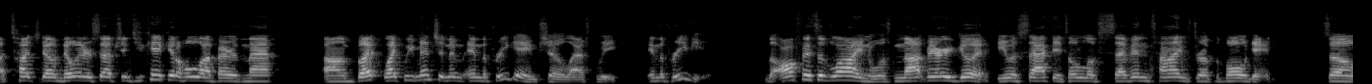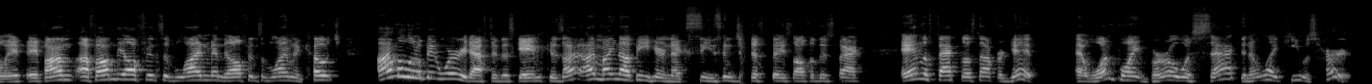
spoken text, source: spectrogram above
a touchdown, no interceptions. You can't get a whole lot better than that. Um, but like we mentioned in, in the pregame show last week, in the preview, the offensive line was not very good. He was sacked a total of seven times throughout the ball game. So if, if I'm if I'm the offensive lineman, the offensive lineman coach, I'm a little bit worried after this game because I, I might not be here next season just based off of this fact. And the fact, let's not forget, at one point, Burrow was sacked and it like he was hurt.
